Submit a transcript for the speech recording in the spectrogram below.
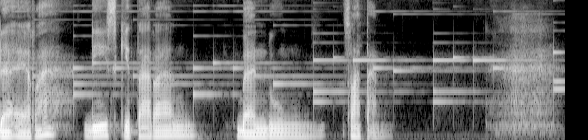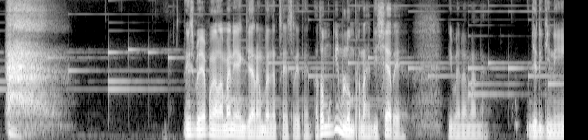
daerah di sekitaran Bandung Selatan. Ini sebenarnya pengalaman yang jarang banget saya ceritain. Atau mungkin belum pernah di share ya di mana-mana. Jadi gini,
